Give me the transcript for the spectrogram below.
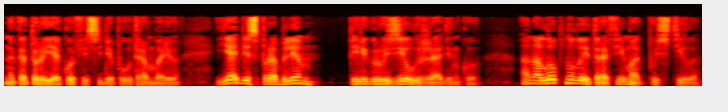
на которой я кофе себе по утрам варю, я без проблем перегрузил жадинку. Она лопнула и Трофима отпустила.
